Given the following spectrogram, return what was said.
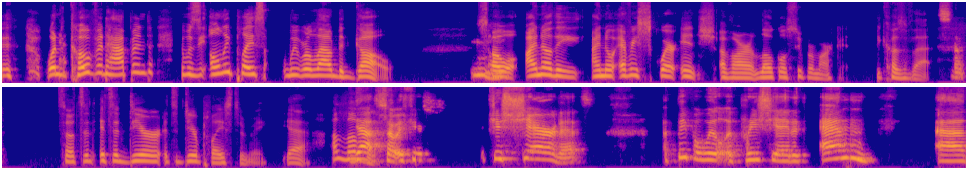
When covid happened it was the only place we were allowed to go. Mm-hmm. so i know the i know every square inch of our local supermarket because of that. So, so it's a it's a dear it's a dear place to me. Yeah i love yeah that. so if you if you share that people will appreciate it and uh,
